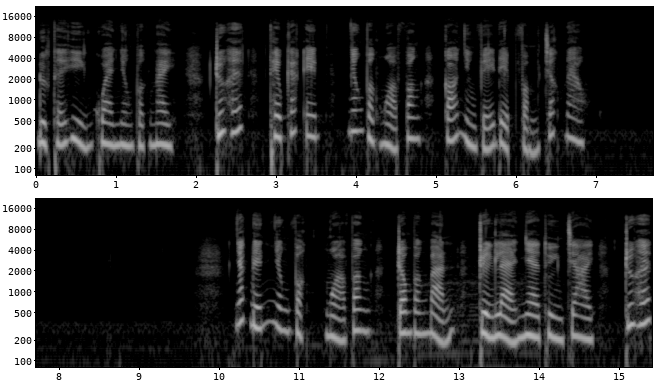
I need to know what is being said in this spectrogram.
được thể hiện qua nhân vật này. Trước hết, theo các em, nhân vật Hòa Văn có những vẻ đẹp phẩm chất nào? Nhắc đến nhân vật Hòa Văn trong văn bản truyền lạ nhà thuyền chài, trước hết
